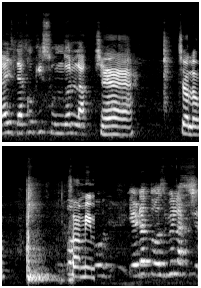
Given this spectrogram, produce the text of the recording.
গাইস দেখো কি সুন্দর লাগছে। হ্যাঁ চলো। এটা লাগছে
